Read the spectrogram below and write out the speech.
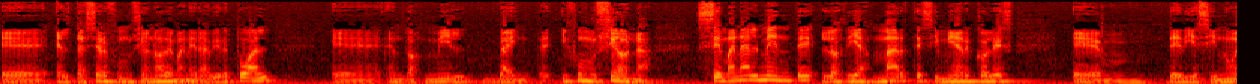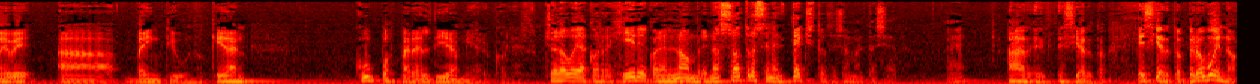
Eh, el taller funcionó de manera virtual eh, en 2020 y funciona semanalmente los días martes y miércoles em, de 19 a 21. Quedan cupos para el día miércoles. Yo lo voy a corregir con el nombre. Nosotros en el texto se llama el taller. ¿eh? Ah, es, cierto, es cierto, pero bueno,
